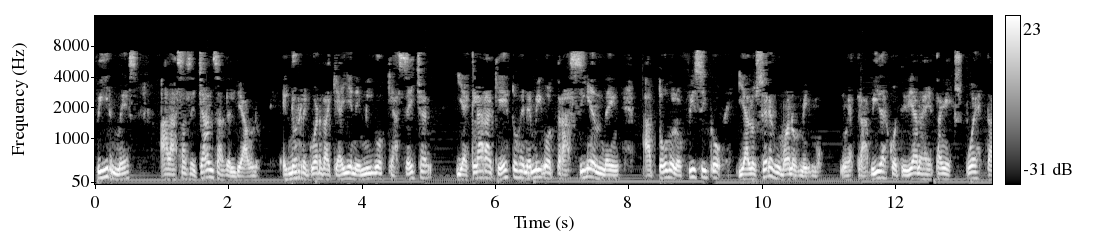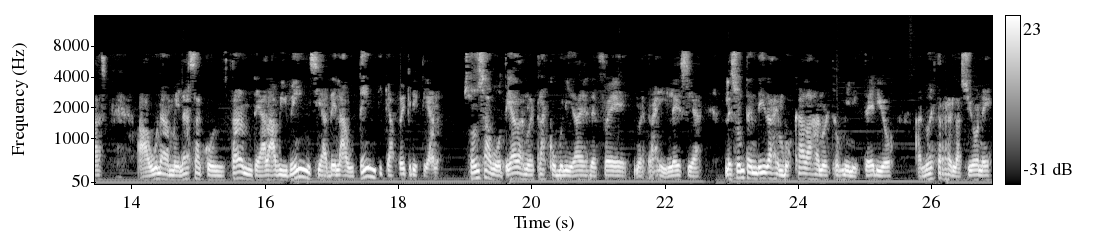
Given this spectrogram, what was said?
firmes a las acechanzas del diablo. Él nos recuerda que hay enemigos que acechan y aclara que estos enemigos trascienden a todo lo físico y a los seres humanos mismos. Nuestras vidas cotidianas están expuestas a una amenaza constante, a la vivencia de la auténtica fe cristiana. son saboteadas nuestras comunidades de fe, nuestras iglesias, le son tendidas emboscadas a nuestros ministerios, a nuestras relaciones,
